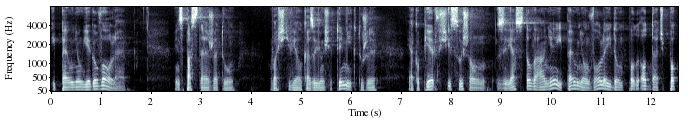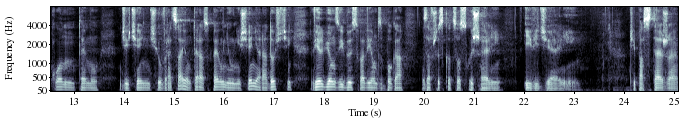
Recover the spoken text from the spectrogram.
i pełnią Jego wolę. Więc pasterze tu właściwie okazują się tymi, którzy jako pierwsi słyszą zwiastowanie i pełnią wolę, idą oddać pokłon temu dziecięciu. Wracają teraz pełni uniesienia, radości, wielbiąc i wysławiając Boga za wszystko, co słyszeli i widzieli. Ci pasterze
